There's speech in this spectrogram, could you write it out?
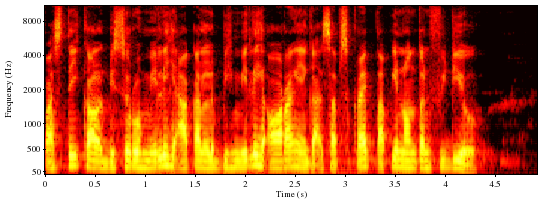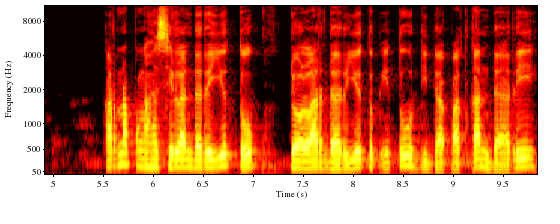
pasti kalau disuruh milih akan lebih milih orang yang gak subscribe tapi nonton video karena penghasilan dari YouTube dolar dari YouTube itu didapatkan dari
